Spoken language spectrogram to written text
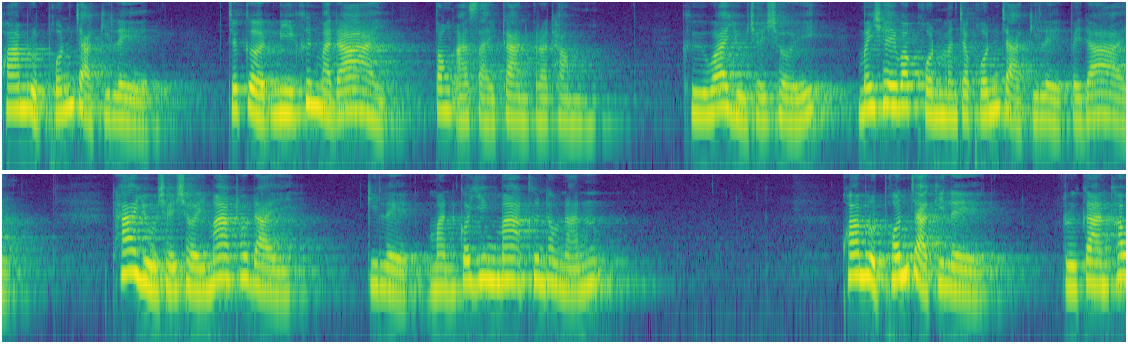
ความหลุดพ้นจากกิเลส จะเกิดมีขึ้นมาได้ ต้องอาศัยการกระทำ คือว่าอยู่เฉยๆ ไม่ใช่ว่าคนมันจะพ้นจากกิเลสไปได้ ถ้าอยู่เฉยๆ มากเท่าใด กิเลสมันก็ยิ่งมากขึ้นเท่านั้น ความหลุดพ้นจากกิเลส หรือการเข้า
